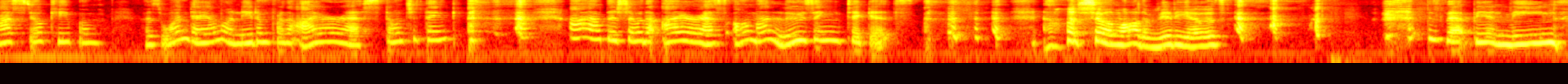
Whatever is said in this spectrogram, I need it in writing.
I still keep them. Because one day I'm going to need them for the IRS, don't you think? I have to show the IRS all my losing tickets. I'll show them all the videos. Is that being mean?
